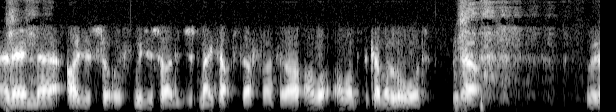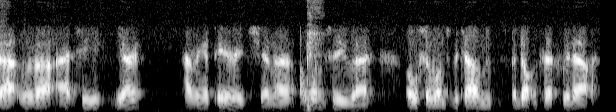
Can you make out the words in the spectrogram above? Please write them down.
And then uh, I just sort of we decided to just make up stuff. I said I, I, I want to become a lord without without without actually you know having a peerage, and uh, I want to uh, also want to become a doctor without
